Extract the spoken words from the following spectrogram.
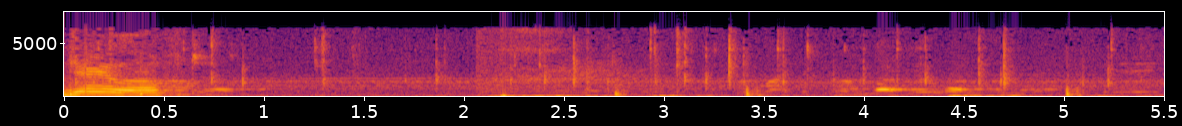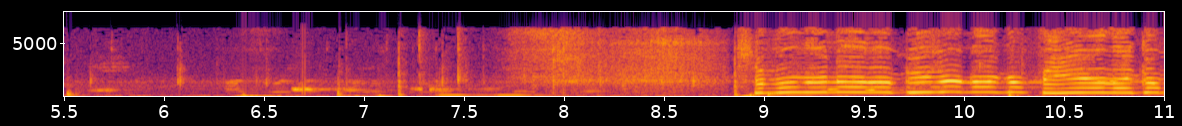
Jay left. On beat and I can feel like a.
